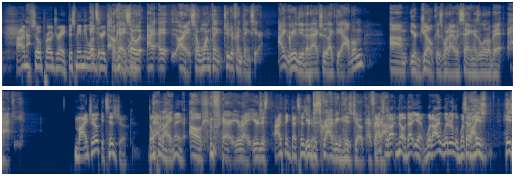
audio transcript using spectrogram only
I'm so pro Drake. This made me love It's- Drake so okay, so I, I all right. So one thing, two different things here. I agree with you that I actually like the album. Um, your joke is what I was saying is a little bit hacky. my joke, it's his joke. Don't That, put it like, on me. Oh, fair. You're right. You're just I think that's his you're joke. describing his joke. I forgot. that's what I no that yeah. What I literally what so my, his his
